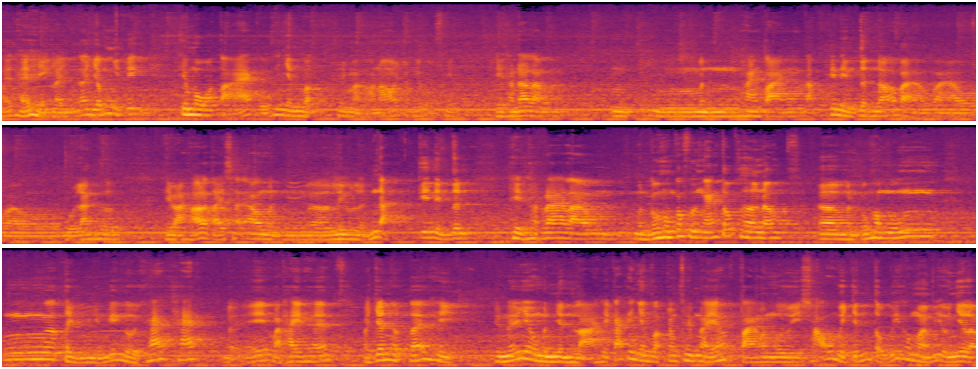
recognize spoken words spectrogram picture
thể thể hiện là nó giống như cái cái mô tả của cái nhân vật khi mà họ nói trong cái bộ phim. Thì thành ra là mình hoàn toàn đặt cái niềm tin đó vào vào vào Bùi Lan Hương. Thì bạn hỏi là tại sao mình ờ, liều lĩnh đặt cái niềm tin? Thì thật ra là mình cũng không có phương án tốt hơn đâu. Ờ, mình cũng không muốn tìm những cái người khác khác để mà thay thế. Và trên thực tế thì nếu như mình nhìn lại thì các cái nhân vật trong phim này á toàn là 16, 19 tuổi không mà ví dụ như là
